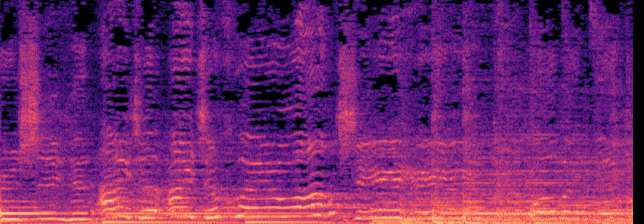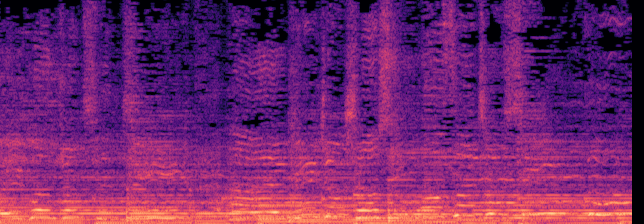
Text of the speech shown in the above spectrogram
而誓言爱着爱着会忘记我们在微光中前进爱你中小心我算清醒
